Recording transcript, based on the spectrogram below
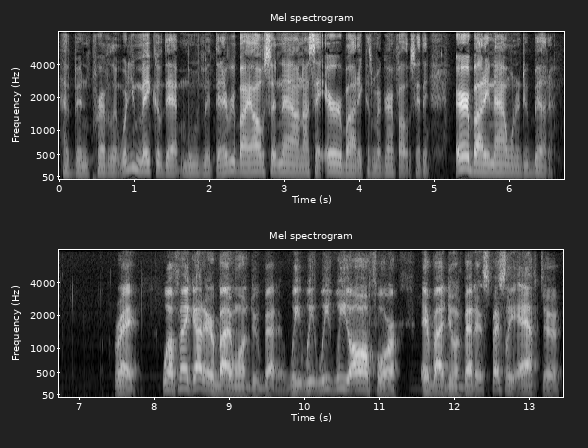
have been prevalent. What do you make of that movement that everybody all of a sudden now, and I say everybody because my grandfather would say that everybody now want to do better. Right. Well, thank God everybody want to do better. We we we we all for everybody doing better, especially after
